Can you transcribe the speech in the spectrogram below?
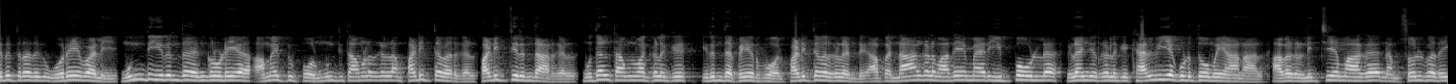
திருத்துறதுக்கு ஒரே வழி முந்தி இருந்த எங்களுடைய அமைப்பு போல் முந்தி தமிழர்கள் எல்லாம் படித்தவர்கள் படித்திருந்தார்கள். முதல் தமிழ் மக்களுக்கு இருந்த பெயர் போல் படித்தவர்கள் என்று. அப்ப நாங்களும் அதே மாதிரி இப்போ உள்ள இளைஞர்களுக்கு கல்வியை கொடுத்தோமே ஆனால் அவர்கள் நிச்சயமாக நாம் சொல்வதை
